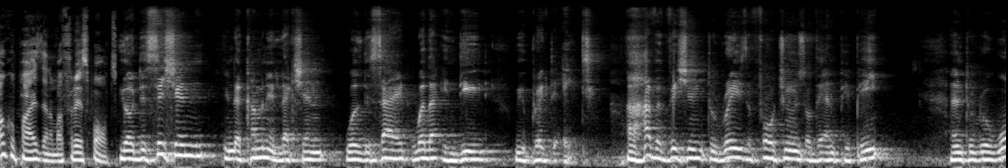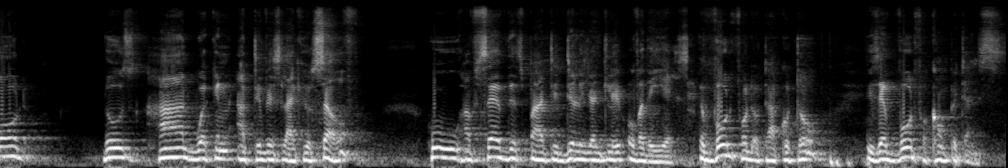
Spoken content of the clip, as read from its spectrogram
occupies the number three spot. Your decision in the coming election will decide whether indeed we break the eight. I have a vision to raise the fortunes of the NPP and to reward those hard-working activists like yourself who have served this party diligently over the years. A vote for Dr. Akoto is a vote for competence.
